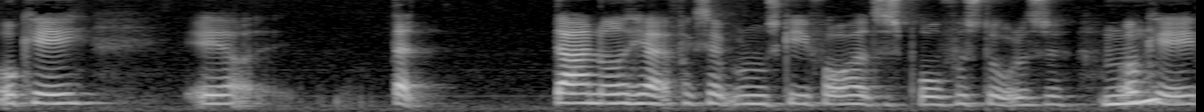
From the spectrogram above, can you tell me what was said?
okay, øh, der, der er noget her, for eksempel måske i forhold til sprogforståelse. Mm. Okay,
